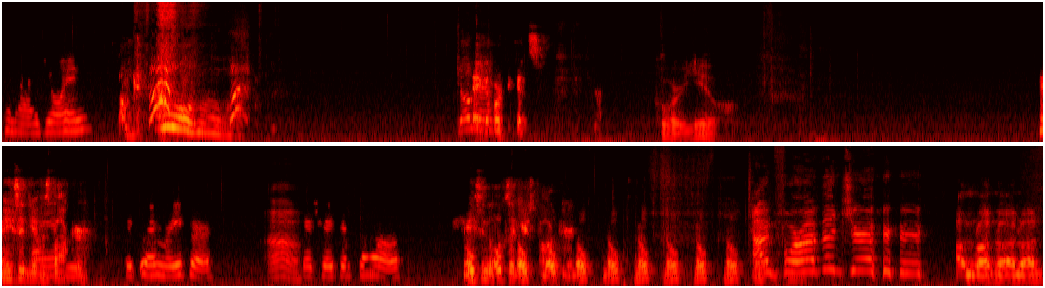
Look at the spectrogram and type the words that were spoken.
Can I join? Oh! Go Hey, I man. got more tickets. Who are you? Mason, you have a I am- stalker. The Grim Reaper. Oh, Get Your treat yourself. Mason, it looks like nope, you're nope, stalker. nope, nope, nope, nope, nope, nope. time for adventure. Run, run, run, run.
